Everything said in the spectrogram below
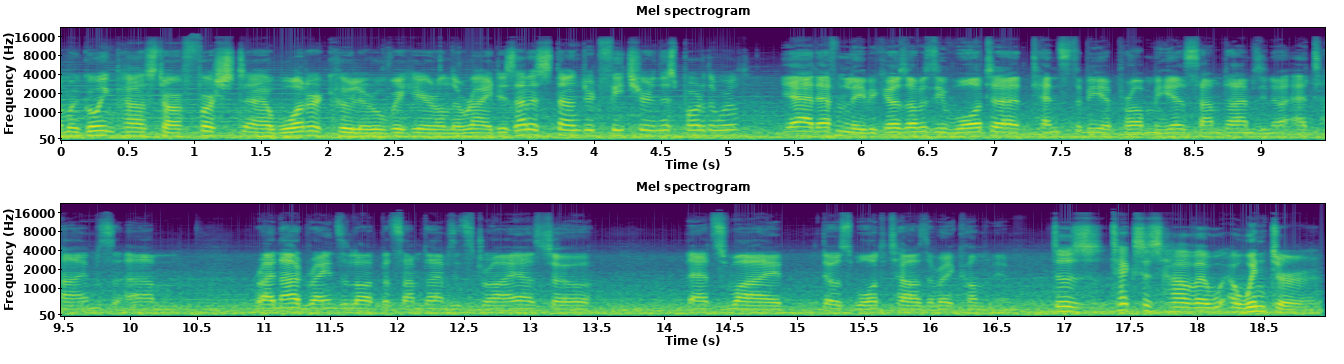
and we're going past our first uh, water cooler over here on the right. Is that a standard feature in this part of the world? Yeah, definitely, because obviously water tends to be a problem here. Sometimes, you know, at times. Um, right now it rains a lot, but sometimes it's drier, so that's why those water towers are very common here. Does Texas have a, a winter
